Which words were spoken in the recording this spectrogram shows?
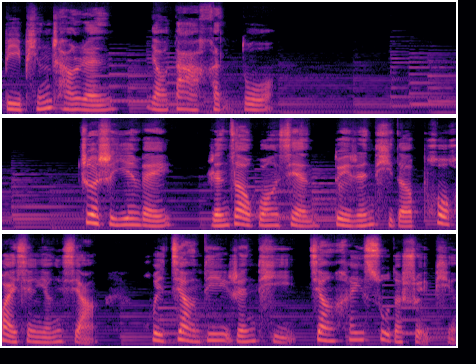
比平常人。要大很多，这是因为人造光线对人体的破坏性影响会降低人体降黑素的水平。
